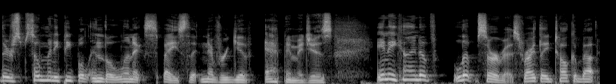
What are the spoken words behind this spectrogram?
there's so many people in the Linux space that never give AppImages any kind of lip service, right? They talk about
